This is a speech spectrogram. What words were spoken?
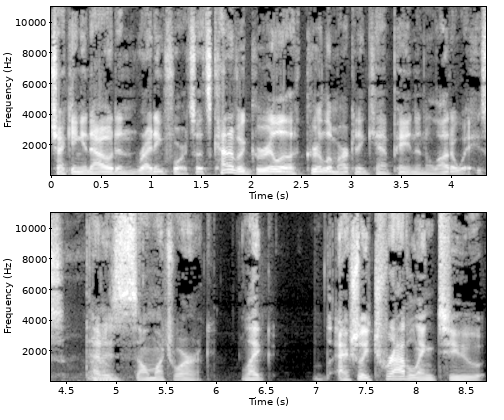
checking it out and writing for it. So it's kind of a guerrilla guerrilla marketing campaign in a lot of ways. That um, is so much work. Like actually traveling to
